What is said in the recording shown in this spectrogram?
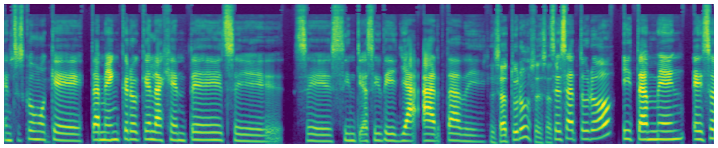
Entonces como que también creo que la gente se, se sintió así de ya harta de... Se saturó, se saturó. Se saturó y también eso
